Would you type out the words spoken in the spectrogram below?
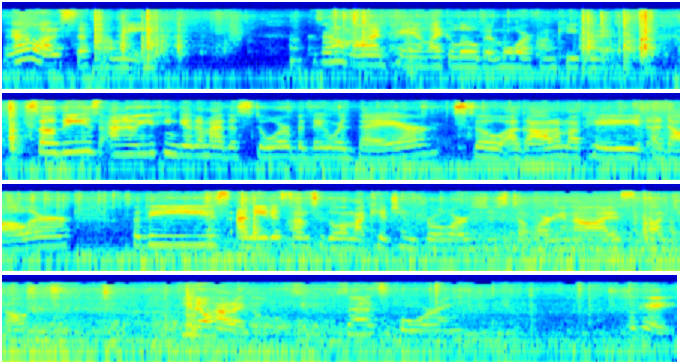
I got a lot of stuff for me because I don't mind paying like a little bit more if I'm keeping it. So these, I know you can get them at the store, but they were there. So I got them. I paid a dollar for these. I needed some to go in my kitchen drawers just to organize my junk. You know how that goes. So that's boring. Okay,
